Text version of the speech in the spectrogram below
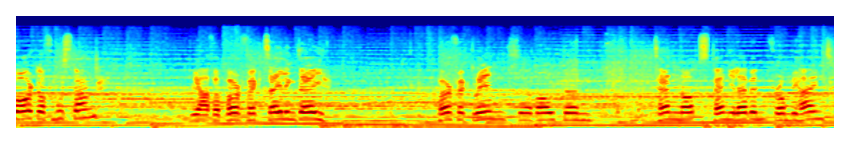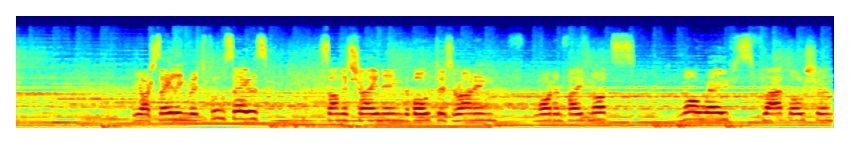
Board of Mustang. We have a perfect sailing day. Perfect winds, about um, 10 knots, 10, 11 from behind. We are sailing with full sails. Sun is shining, the boat is running more than 5 knots. No waves, flat ocean.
